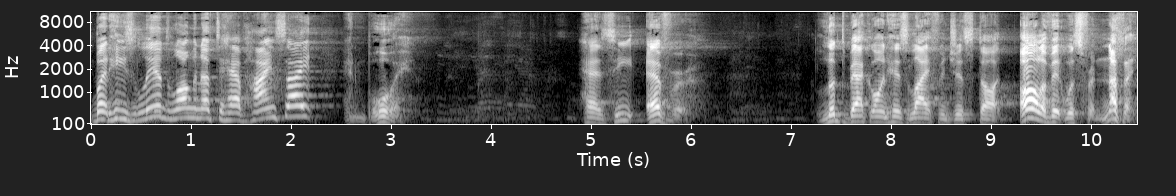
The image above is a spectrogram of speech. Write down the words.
but he's lived long enough to have hindsight, and boy, has he ever looked back on his life and just thought all of it was for nothing.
